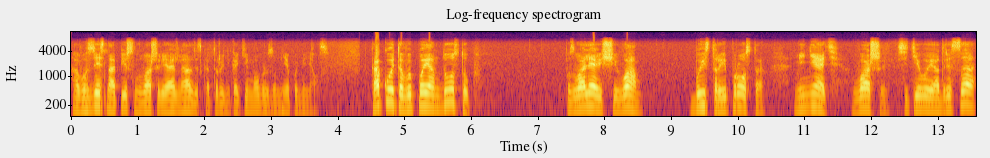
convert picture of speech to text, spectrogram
А вот здесь написан ваш реальный адрес, который никаким образом не поменялся. Какой-то VPN доступ позволяющий вам быстро и просто менять ваши сетевые адреса,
